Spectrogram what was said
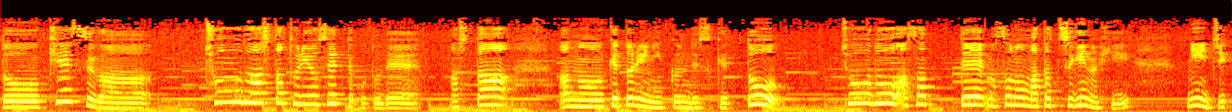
と、ケースが、ちょうど明日取り寄せってことで、明日、あの、受け取りに行くんですけど、ちょうど明後日、まあ、そのまた次の日、に実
